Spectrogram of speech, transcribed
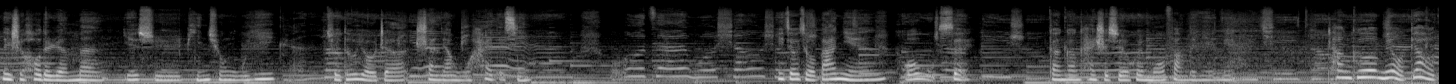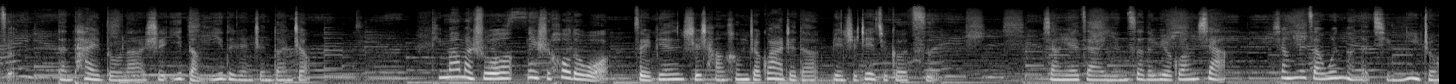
那时候的人们，也许贫穷无依，却都有着善良无害的心。一九九八年，我五岁，刚刚开始学会模仿的年龄。唱歌没有调子，但态度呢是一等一的认真端正。听妈妈说，那时候的我嘴边时常哼着挂着的便是这句歌词：相约在银色的月光下，相约在温暖的情意中，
